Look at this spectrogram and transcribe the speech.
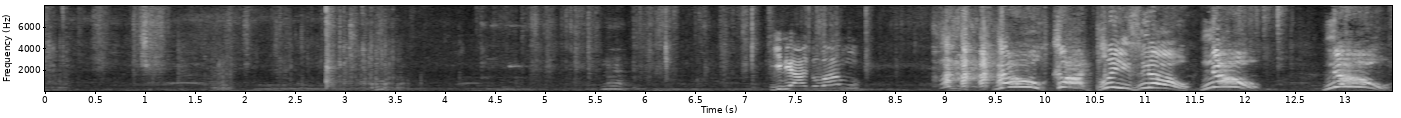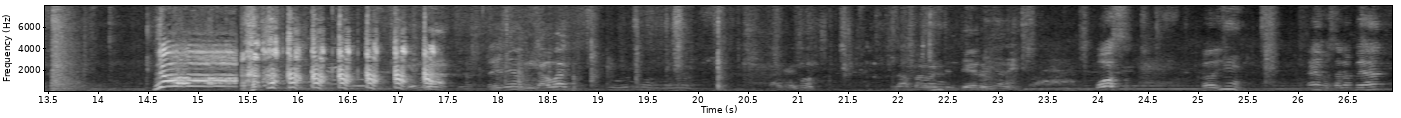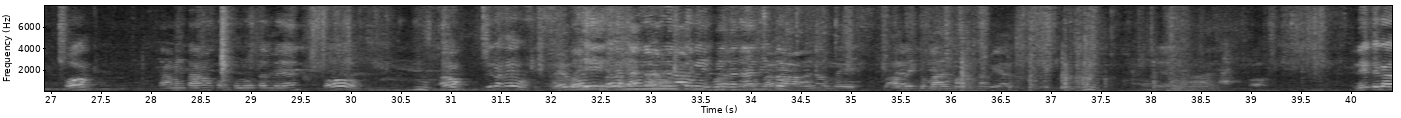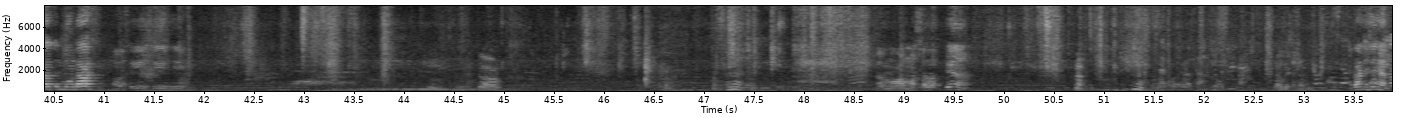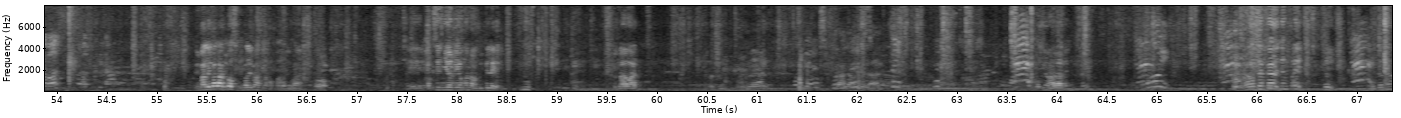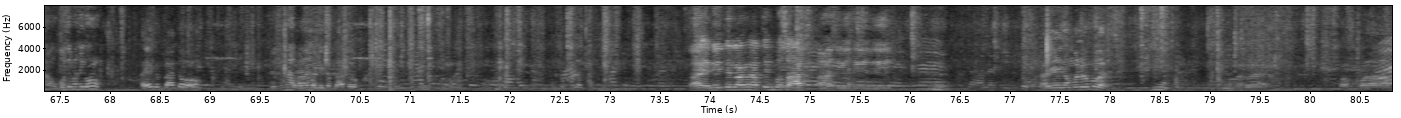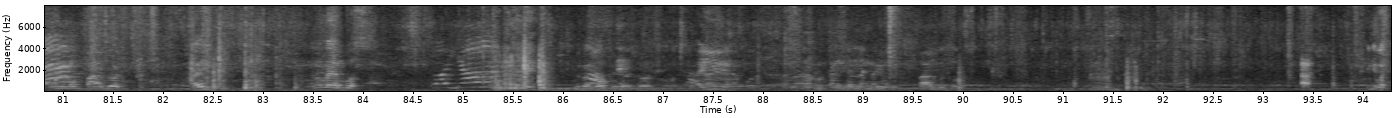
No! God, please, no! No! No! No! Mo mo mo. Wala pa naman tindero yan eh. Boss. Hoy. Eh, masarap ba yan? Oh. Tamang-tamang pangpulutan ba yan? Oh. Ano? Sira kayo. Hoy, ano mo naman ito? May magandaan ito. Para ano, may, baka may dumaan mga sakyan. Oh, yan. Initin na natin muna. Oh, sige, sige, sige. Ah, mga masarap yan. Magkano isa yan? Lima lima lang, boss. Lima lima. Lima? Eh, pag senior yung ano, bibili. Magawad. Huwag nyo plate. Hey, ito na, ubusin mo siguro. Ayun, yung plato oh. Ito na, Parang maliit na plato. Ay, initin lang natin, boss, ah. Ah, sige, sige, sige. Tagay ka muna, boss. Para pampakano ng pagod. Ay. Ano kaya, boss? To? Ayun. Para matanggal na yung pagod oh. Sige, boss.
